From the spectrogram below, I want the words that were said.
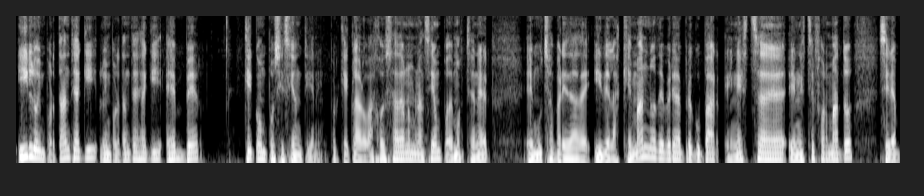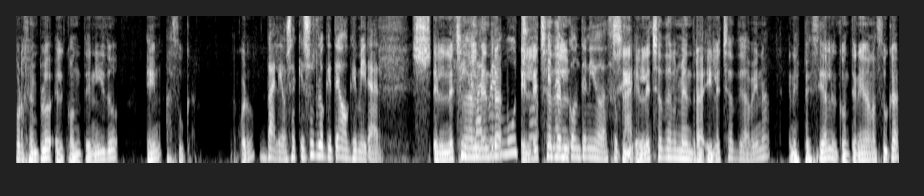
y lo importante aquí lo importante de aquí es ver qué composición tiene porque claro bajo esa denominación podemos tener eh, muchas variedades y de las que más nos debería preocupar en este en este formato sería por ejemplo el contenido en azúcar ¿de acuerdo? Vale, o sea que eso es lo que tengo que mirar. El leche de almendra, mucho el leche en del- el contenido de azúcar. Sí, en leches de almendra y leches de avena, en especial el contenido en azúcar,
